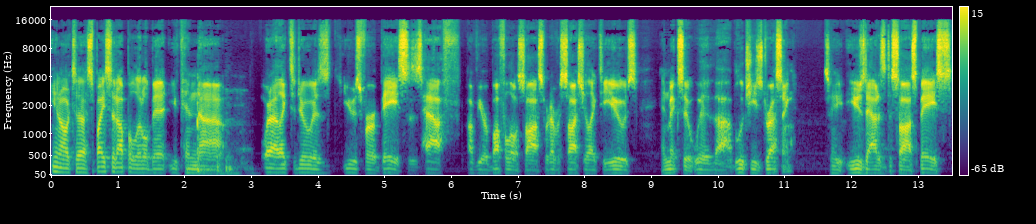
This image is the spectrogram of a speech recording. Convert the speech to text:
you know, to spice it up a little bit, you can. Uh, what I like to do is use for a base is half of your buffalo sauce, whatever sauce you like to use, and mix it with uh, blue cheese dressing. So you use that as the sauce base.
